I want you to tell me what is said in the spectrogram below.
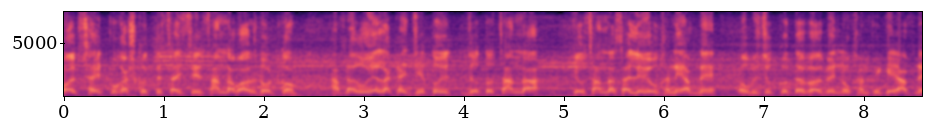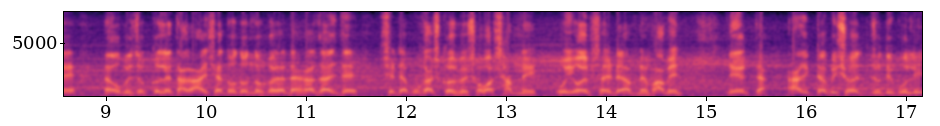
ওয়েবসাইট প্রকাশ করতে চাইছে চান্দাবাস ডট কম। আপনার ওই এলাকায় যেত, যত চান্দা কেউ চান্দা চাইলে ওখানে আপনি অভিযোগ করতে পারবেন। ওখান থেকে আপনি অভিযোগ করলে তারা আইসা তদন্ত করে দেখা যায় যে সেটা প্রকাশ করবে সবার সামনে। ওই ওয়েবসাইটে আপনি পাবেন। একটা। আরেকটা বিষয় যদি বলি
